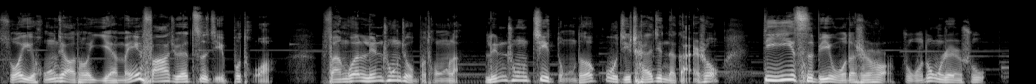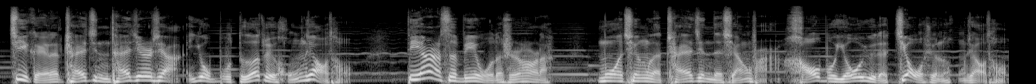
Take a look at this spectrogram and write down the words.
所以洪教头也没发觉自己不妥。反观林冲就不同了，林冲既懂得顾及柴进的感受，第一次比武的时候主动认输，既给了柴进台阶下，又不得罪洪教头。第二次比武的时候呢，摸清了柴进的想法，毫不犹豫地教训了洪教头，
